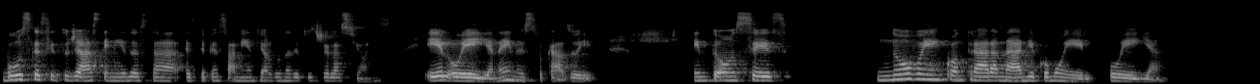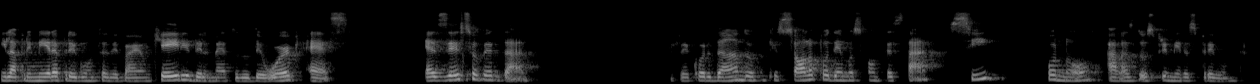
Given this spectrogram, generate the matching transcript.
busca se tu já has tenido esta, este pensamento em alguma de tus relações, ele ou ela, né? em nosso caso, ele. Então, não vou encontrar a nadie como ele ou ela. E a primeira pergunta de Byron Katie, do método The Work, é: É isso verdade? Recordando que só podemos contestar sim ou não às duas primeiras perguntas.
